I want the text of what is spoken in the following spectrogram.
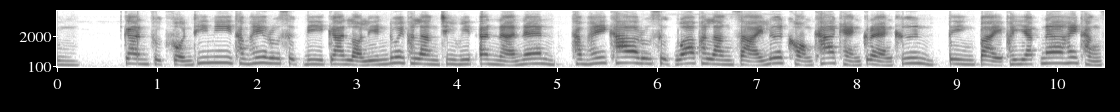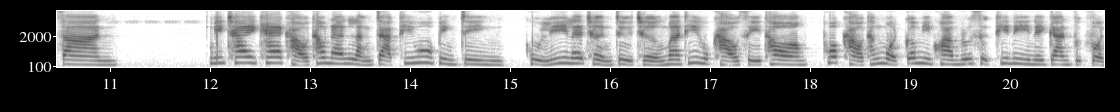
ม การฝึกฝนที่นี่ทำให้รู้สึกดีการหล่อเลี้ยงด้วยพลังชีวิตอันหนาแน่นทำให้ข้ารู้สึกว่าพลังสายเลือดของข้าแข็งแกร่งขึ้น ติงไปพยักหน้าให้ถังซานไมิใช่แค่เขาเท่านั้นหลังจากที่วู่ปิงจริงกูลี่และเฉินจื่อเฉิงมาที่หุบเขาสีทอง พวกเขาทั้งหมดก็มีความรู้สึกที่ดีในการฝึกฝน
